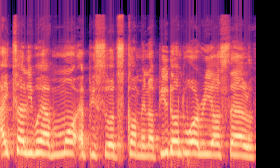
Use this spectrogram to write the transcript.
I tell you we have more episodes coming up, you don't worry yourself.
